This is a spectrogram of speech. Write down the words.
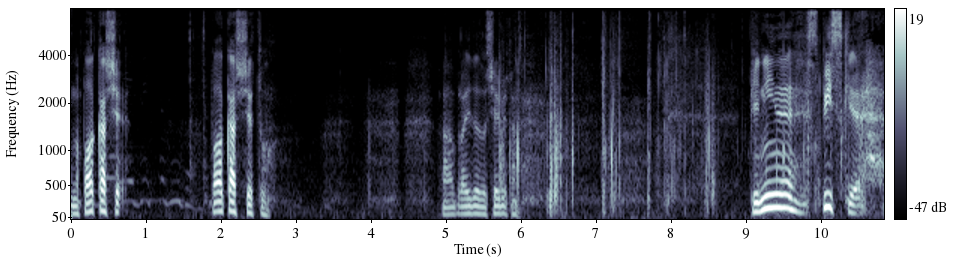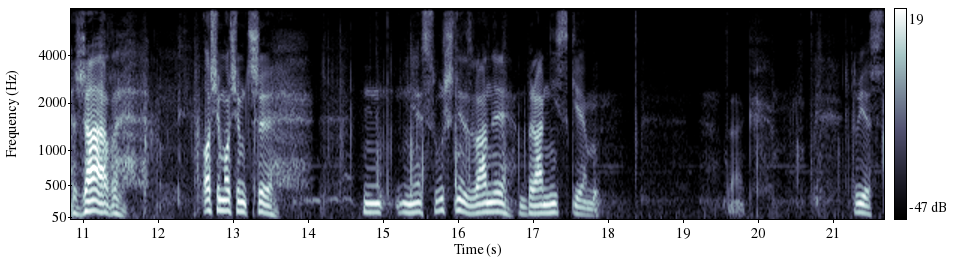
No pokaż się. Pokaż się tu. Dobra, idę do ciebie tam. Pieniny spiskie. Żar. 883. N- Niesłusznie zwany Braniskiem. Tak. Tu jest.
